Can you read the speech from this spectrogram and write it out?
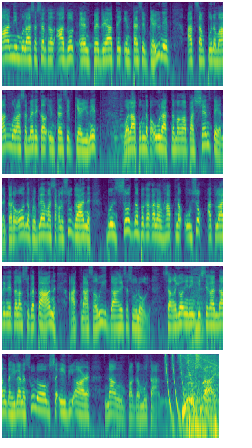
ani mula sa Central Adult and Pediatric Intensive Care Unit at sampu naman mula sa Medical Intensive Care Unit. Wala pong napaulat na mga pasyente nagkaroon ng problema sa kalusugan, bunsod ng pagkakalanghap ng usok at wala rin na italang sugatan at nasawi dahil sa sunog. Sa ngayon, inimbestigahan ng dahilan ng sunog sa AVR ng. Newsline.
